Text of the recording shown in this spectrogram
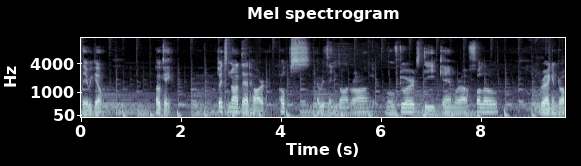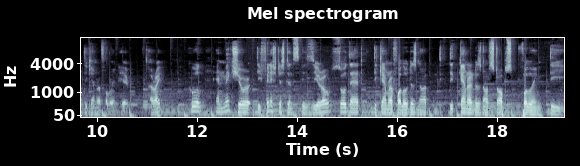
there we go. Okay. So it's not that hard. Oops. Everything gone wrong. Move towards the camera follow. Drag and drop the camera follow in here. Alright. Cool. And make sure the finish distance is zero so that the camera follow does not the camera does not stop following the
